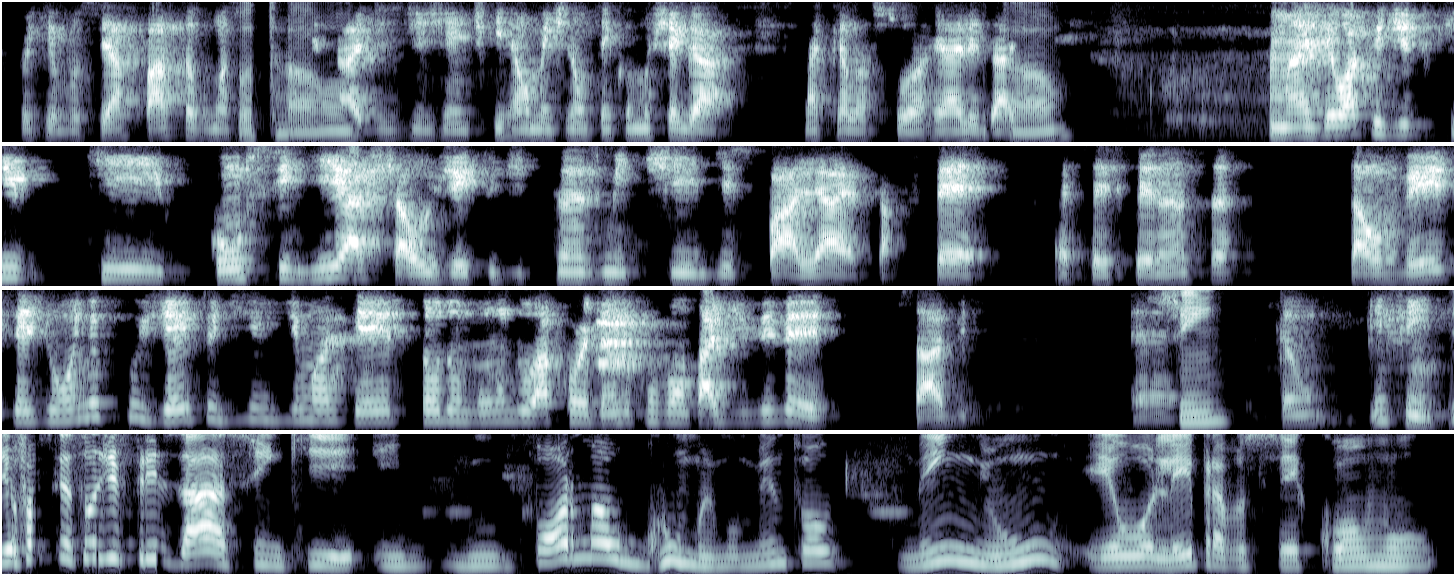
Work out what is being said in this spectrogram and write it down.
Porque você afasta algumas possibilidades de gente que realmente não tem como chegar naquela sua realidade. Total. Mas eu acredito que que conseguir achar o jeito de transmitir, de espalhar essa fé, essa esperança, talvez seja o único jeito de, de manter todo mundo acordando com vontade de viver, sabe? É, Sim. Então, enfim. E eu faço questão de frisar, assim, que em, em forma alguma, em momento nenhum, eu olhei para você como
